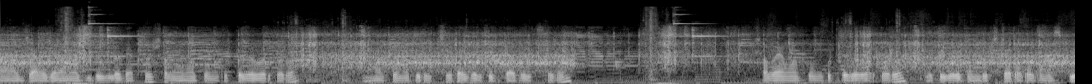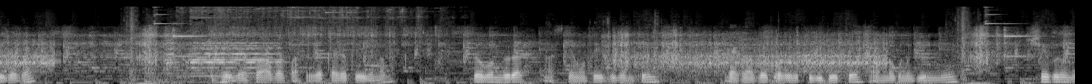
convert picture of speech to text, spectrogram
আর যারা যারা আমার ভিডিওগুলো দেখো, সবাই আমার ফোন করতে ব্যবহার করো। আমার কোড হচ্ছে টাইগার পেট ডাবল সেভেন সবাই আমার ফোন করতে ব্যবহার করো। এতে করে তোমরা এক্সট্রা টাকা বোনাস পেয়ে যাবে। এই দেখো, আবার পাঁচ হাজার টাকা পেয়ে গেলাম। তো বন্ধুরা, আজকের মতো এই পর্যন্তই। দেখা হবে পরবর্তী ভিডিওতে অন্য কোনো গেম নিয়ে। সে পর্যন্ত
